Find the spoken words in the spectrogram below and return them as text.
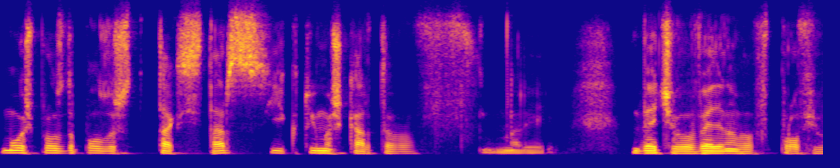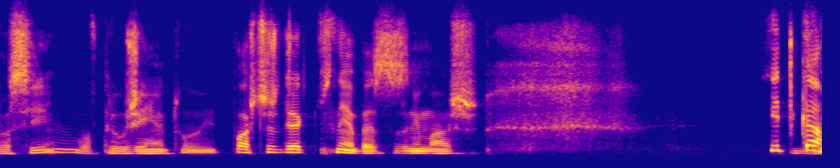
можеш просто да ползваш Taxi Stars и като имаш карта в, нали, вече въведена в профила си, в приложението и плащаш директно с нея, без да се занимаваш. И така,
